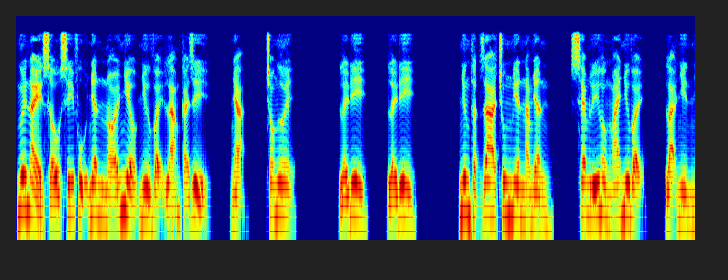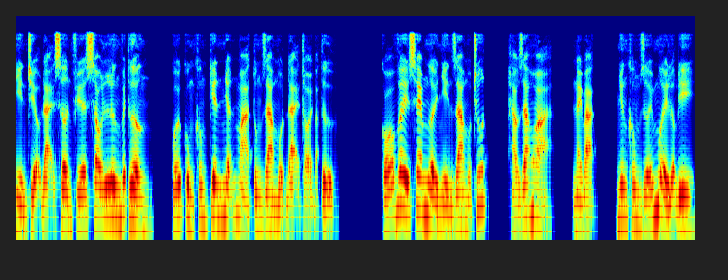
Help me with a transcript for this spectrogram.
ngươi này xấu xí phụ nhân nói nhiều như vậy làm cái gì, nhạ, cho ngươi. Lấy đi, lấy đi. Nhưng thật ra trung niên nam nhân, xem Lý Hồng Mai như vậy, lại nhìn nhìn Triệu Đại Sơn phía sau lưng vết thương, cuối cùng không kiên nhẫn mà tung ra một đại thỏi bạc tử. Có vây xem người nhìn ra một chút, hảo ra hỏa, này bạc, nhưng không dưới 10 lượng đi.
